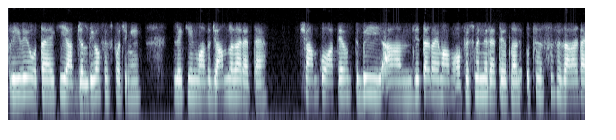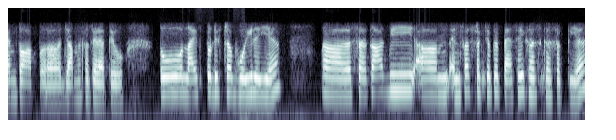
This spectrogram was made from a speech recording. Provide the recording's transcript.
फ्रीवे होता है कि आप जल्दी ऑफ़िस पहुँचेंगे लेकिन वहाँ तो जाम लगा रहता है। शाम को आते वक्त भी जितना टाइम आप ऑफ़िस में नहीं रहते उतना उससे ज़्यादा टाइम तो आप जाम में फंसे रहते हो। तो लाइफ तो डिस्टर्ब हो ही रही है। सरकार भी इंफ्रास्ट्रक्चर पे पैसे ही खर्च कर सकती है,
